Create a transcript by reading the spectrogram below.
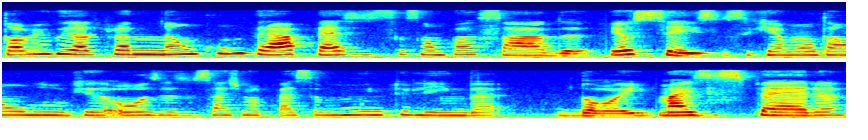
Tome cuidado para não comprar peças da estação passada. Eu sei, se você quer montar um look, ou às vezes você acha uma peça muito linda, dói, mas espera,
